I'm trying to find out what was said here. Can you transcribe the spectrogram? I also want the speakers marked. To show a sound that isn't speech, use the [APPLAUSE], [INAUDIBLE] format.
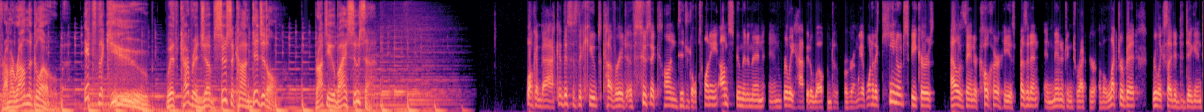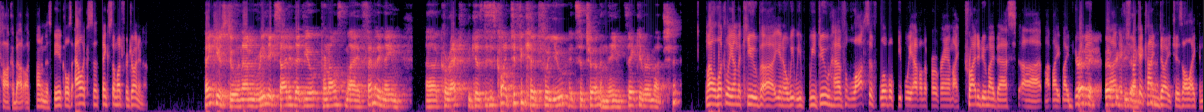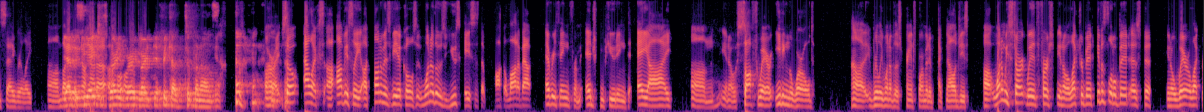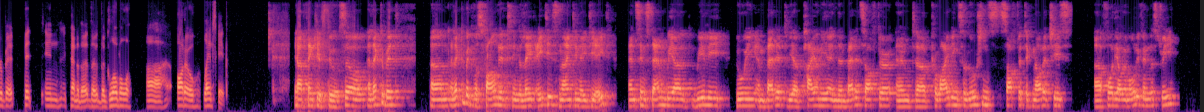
Speaker 1: from around the globe. It's theCUBE, with coverage of SUSECon Digital. Brought to you by SUSE.
Speaker 2: Welcome back. This is theCUBE's coverage of SUSECon Digital 20. I'm Stu Miniman and really happy to welcome to the program. We have one of the keynote speakers, Alexander Kocher. He is president and managing director of Elektrobit. Really excited to dig in, talk about autonomous vehicles. Alex, uh, thanks so much for joining us.
Speaker 3: Thank you, Stu, and I'm really excited that you pronounced my family name uh, correct because this is quite [LAUGHS] difficult for you. It's a German name. Thank you very much.
Speaker 2: Well, luckily on the Cube, uh, you know, we, we we do have lots of global people we have on the program. I try to do my best. Uh, my, my German, perfect, uh, kein Deutsch is all I can say, really.
Speaker 3: Um, but yeah, the CH is very, very, very difficult to pronounce.
Speaker 2: Yeah. All right, so Alex, uh, obviously autonomous vehicles is one of those use cases that we talk a lot about, everything from edge computing to AI, um, you know, software eating the world, uh, really one of those transformative technologies. Uh, why don't we start with first, you know, Elektrobit? Give us a little bit as to, you know, where Elektrobit fits in kind of the, the, the global uh, auto landscape.
Speaker 3: Yeah, thank you, Stu. So Elektrobit, um, Elektrobit was founded in the late 80s, 1988. And since then, we are really doing embedded. We are pioneer in the embedded software and uh, providing solutions, software technologies uh, for the automotive industry.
